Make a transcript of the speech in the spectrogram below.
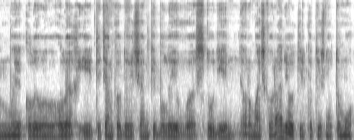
ми, коли Олег і Тетянка Вдовіченки були в студії громадського радіо кілька тижнів тому,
